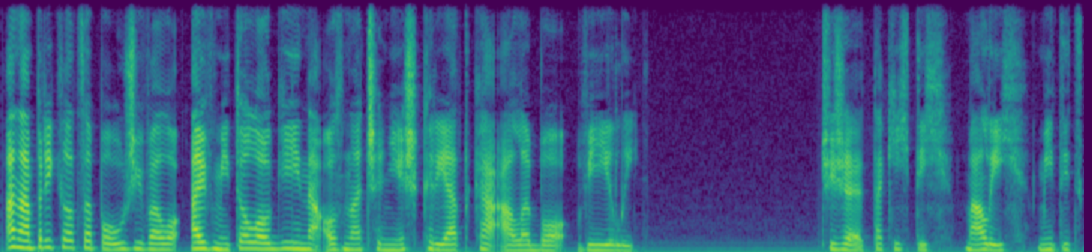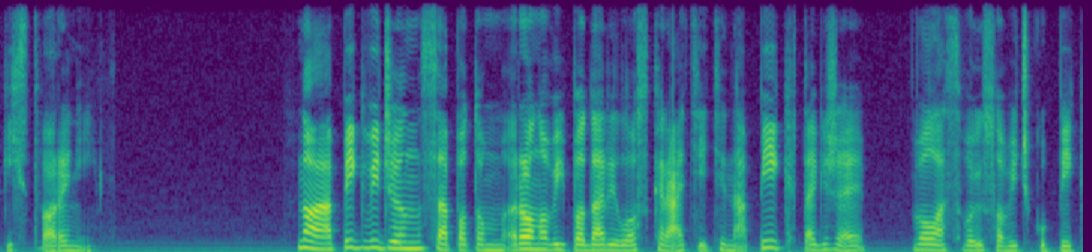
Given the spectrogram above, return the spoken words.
a napríklad sa používalo aj v mytológii na označenie škriatka alebo víly. Čiže takých tých malých mytických stvorení. No a Pigvision sa potom Ronovi podarilo skrátiť na Pig, takže volá svoju sovičku Pig.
